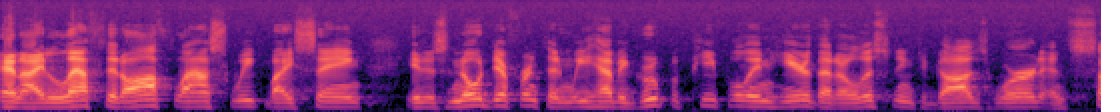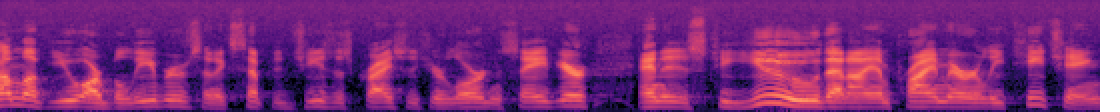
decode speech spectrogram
And I left it off last week by saying it is no different than we have a group of people in here that are listening to God's word, and some of you are believers and accepted Jesus Christ as your Lord and Savior, and it is to you that I am primarily teaching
